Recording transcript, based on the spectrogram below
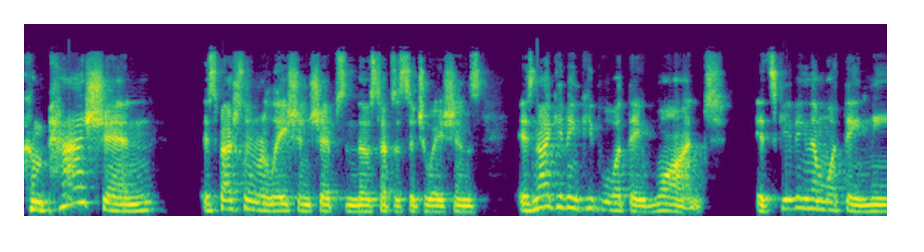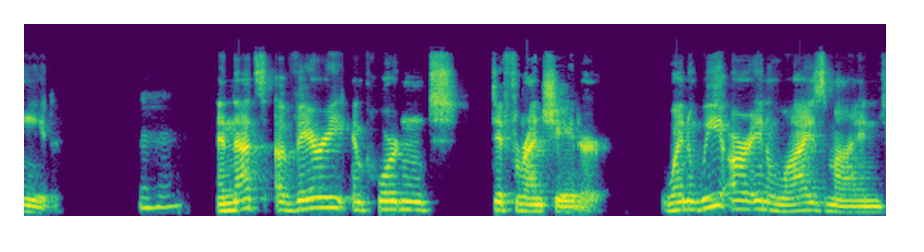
Compassion, especially in relationships and those types of situations, is not giving people what they want; it's giving them what they need. Mhm. And that's a very important differentiator. When we are in wise mind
